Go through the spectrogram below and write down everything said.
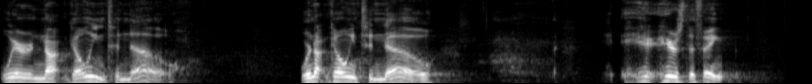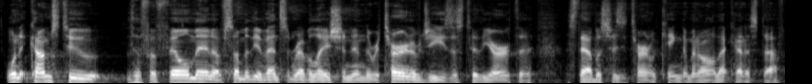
We're not going to know. We're not going to know here's the thing when it comes to the fulfillment of some of the events in Revelation and the return of Jesus to the earth to establish his eternal kingdom and all that kind of stuff,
